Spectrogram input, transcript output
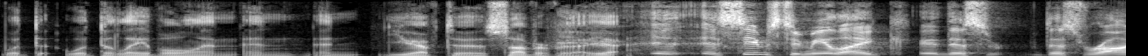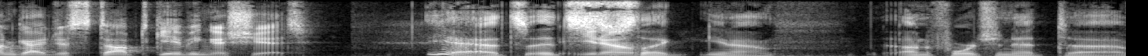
with the, with the label, and, and and you have to suffer for that. Yeah, It, it seems to me like this this Ron guy just stopped giving a shit. yeah. It's it's You know? just like you know, unfortunate uh,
